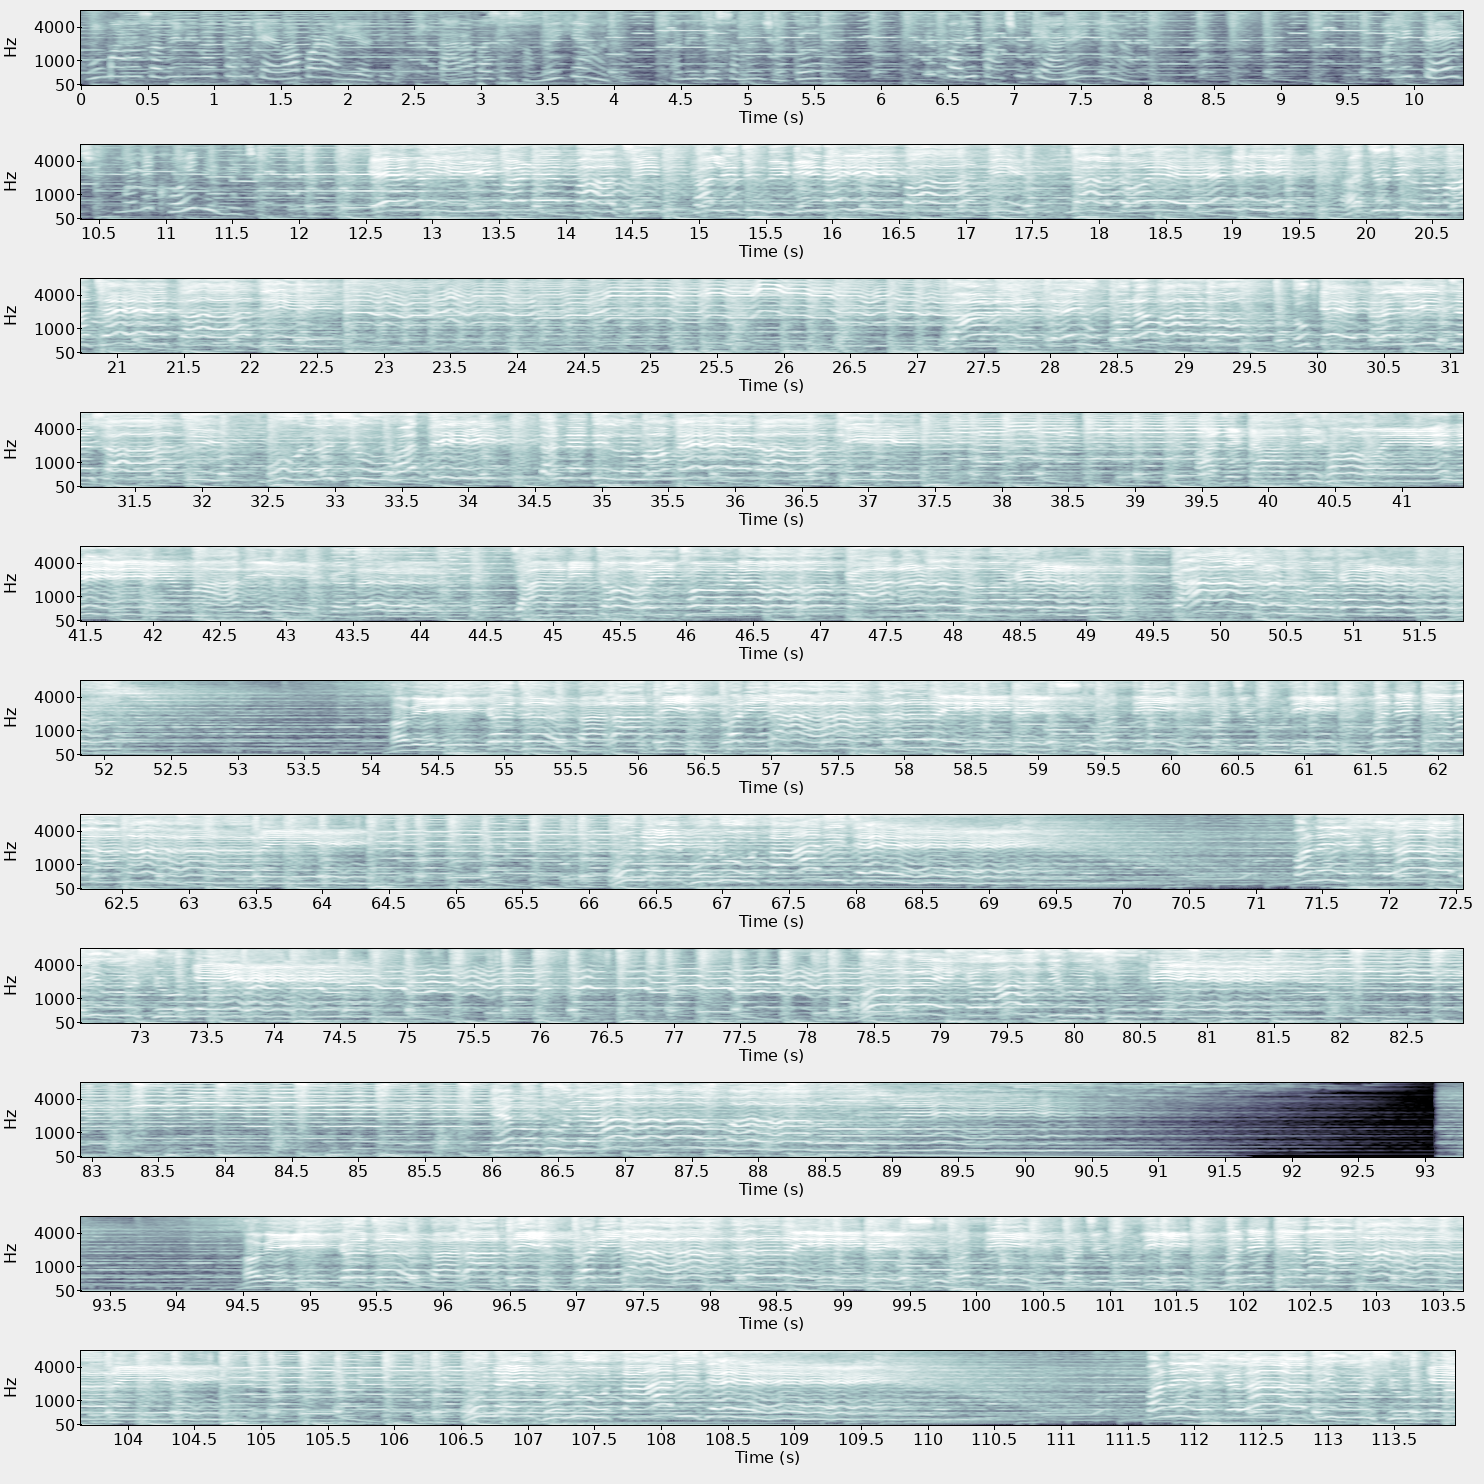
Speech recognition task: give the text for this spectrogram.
હું મારા સગાઈની વાત તને કહેવા પણ આવી હતી. તારા પાસે સમય ક્યાં હતો? અને જે સમય જતો રહ્યો એ ફરી પાછું ક્યારેય નહીં આવે. અને તે જ મને ખોઈ દીધી છે. વડે પાછી ખાલી જિંદગી રહી બાકી. યાદો હજુ દિલમાં છે તાજી. જાણે છે ઉપરવાળો, તું કેટલી છે સાચી. ભૂલ શું હતી? તને દિલમાં મેં રાખી. આજે ક્યાંથી હોય એને? મારી કદર જાણી જોઈ છોડ્યો કારણ વગર કારણ વગર. હવે એક જ તારાથી ફરિયાદ રહી ગઈ. શું હતી મજબૂરી? મને કહેવાના હવે એક જ તારાથી ફરિયાદ રહી ગઈ. શું હતી મજબૂરી? મને કહેવાના રહી. હું નહીં ભૂલું તારી જે પણ એકલા જીવું શું કે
